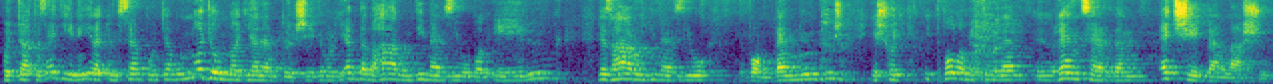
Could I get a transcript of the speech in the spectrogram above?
Hogy tehát az egyéni életünk szempontjából nagyon nagy jelentősége van, hogy ebben a három dimenzióban élünk, de ez a három dimenzió van bennünk is, és hogy itt valamiféle rendszerben, egységben lássuk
